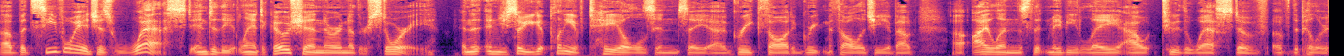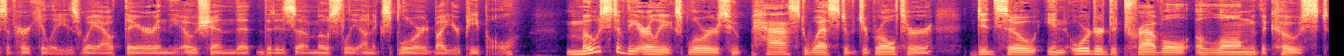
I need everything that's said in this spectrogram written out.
Uh, but sea voyages west into the Atlantic Ocean are another story. And the, and you so you get plenty of tales in say uh, Greek thought and Greek mythology about uh, islands that maybe lay out to the west of of the Pillars of Hercules, way out there in the ocean that that is uh, mostly unexplored by your people. Most of the early explorers who passed west of Gibraltar did so in order to travel along the coast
